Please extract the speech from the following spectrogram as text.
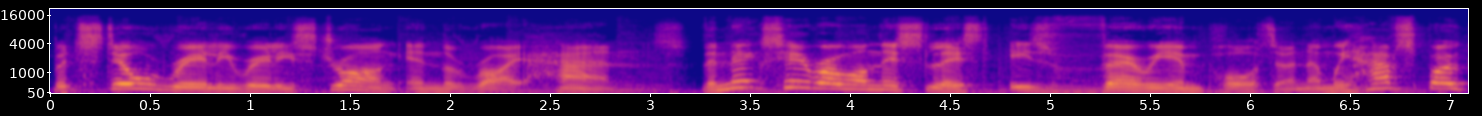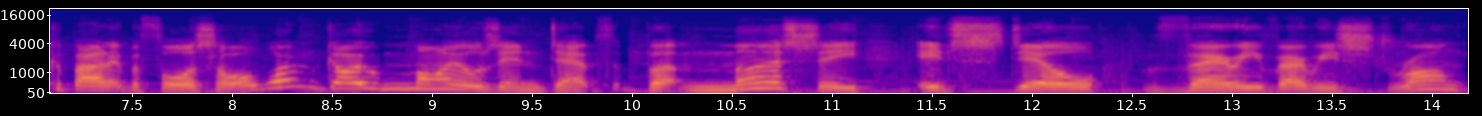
but still really, really strong in the right hands. The next hero on this list is very important, and we have spoke about it before, so I won't go miles in depth, but Mercy is still very, very strong,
